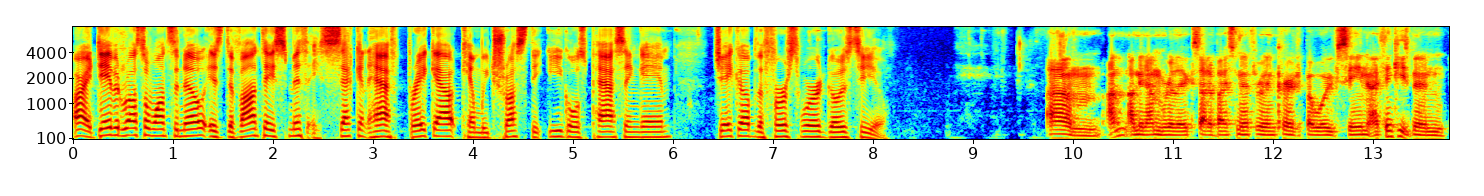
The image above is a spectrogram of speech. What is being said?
All right, David Russell wants to know Is DeVonta Smith a second half breakout? Can we trust the Eagles passing game? Jacob, the first word goes to you. Um, I'm, I mean, I'm really excited by Smith. Really encouraged by what we've seen. I think he's been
